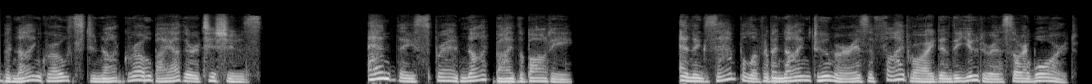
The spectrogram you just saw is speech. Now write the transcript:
Benign growths do not grow by other tissues. And they spread not by the body. An example of a benign tumor is a fibroid in the uterus or a wart.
